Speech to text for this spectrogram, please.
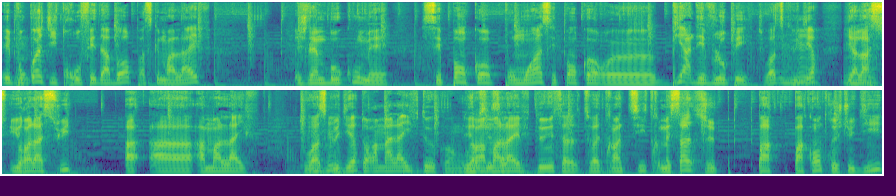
Et pourquoi je dis trophée d'abord? Parce que ma life, je l'aime beaucoup, mais c'est pas encore, pour moi, c'est pas encore euh, bien développé. Tu vois ce que je veux Mhm. dire? Il y, a la, Mhm. il y aura la suite à, à, à ma life. Tu vois ce que je veux dire? T'auras ma life 2 quoi. Il y aura ma ça. life 2, ça, ça va être un titre. Mais ça, je, par, par contre, je te dis,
